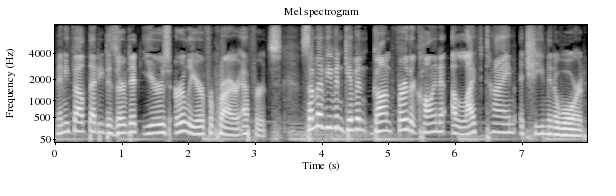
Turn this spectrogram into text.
Many felt that he deserved it years earlier for prior efforts. Some have even given gone further, calling it a lifetime achievement award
